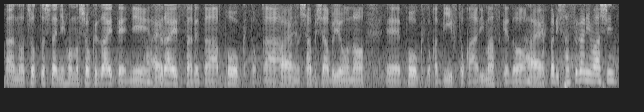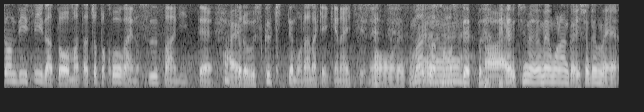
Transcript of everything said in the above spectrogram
あのちょっとした日本の食材店にスライスされたポークとか、はい、あのしゃぶしゃぶ用の、えー、ポークとかビーフとかありますけど、はい、やっぱりさすがにワシントン DC だとまたちょっと郊外のスーパーに行って、はい、それを薄く切ってもらわなきゃいけないっていうね。ね。まずはそのステップ、ね、うちの嫁もなんか一生懸命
